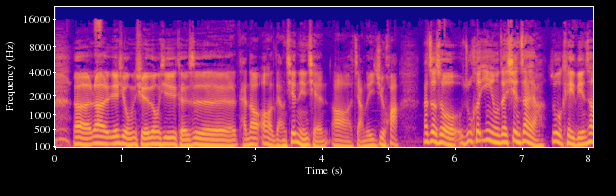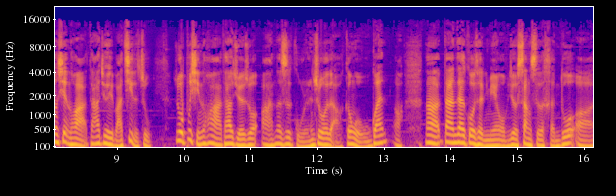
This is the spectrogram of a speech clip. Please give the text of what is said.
呃，那也许我们学的东西可能是谈到哦，两千年前啊讲的一句话，那这时候如何应用在现在啊？如果可以连上线的话，大家就会把它记得住。如果不行的话，他觉得说啊，那是古人说的啊，跟我无关啊。那当然，在过程里面，我们就丧失了很多啊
